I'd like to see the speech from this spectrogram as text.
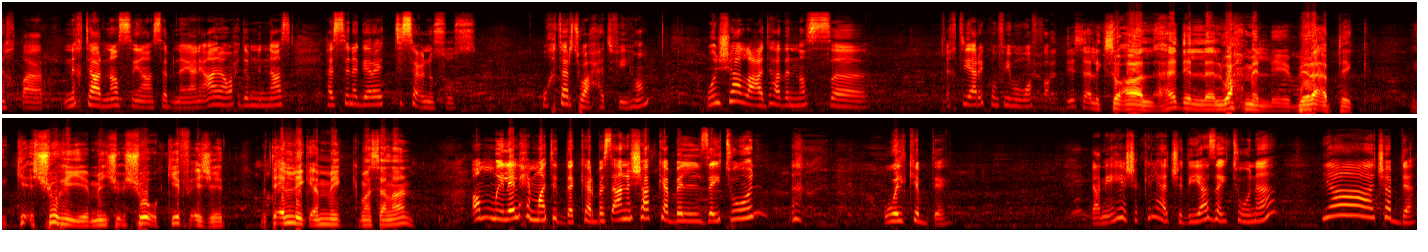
نختار نختار نص يناسبنا. يعني أنا واحدة من الناس هالسنة قريت تسع نصوص. واخترت واحد فيهم. وإن شاء الله عاد هذا النص آه، اختياري يكون فيه موفق. بدي أسألك سؤال. هذه ال- الوحمة اللي برقبتك شو هي؟ من شو, شو كيف إجت؟ بتقلك أمك مثلا؟ أمي للحين ما تتذكر بس أنا شاكة بالزيتون والكبدة. يعني هي شكلها كذي يا زيتونة يا كبدة.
